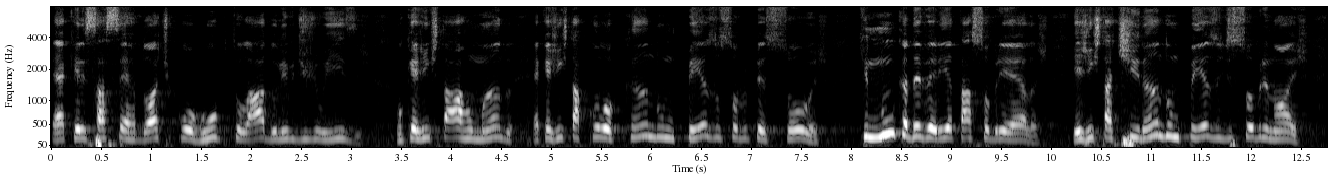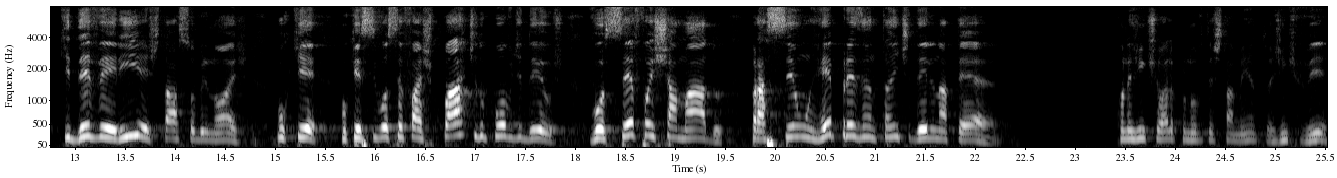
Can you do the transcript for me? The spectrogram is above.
é aquele sacerdote corrupto lá do livro de Juízes. O que a gente está arrumando é que a gente está colocando um peso sobre pessoas que nunca deveria estar sobre elas. E a gente está tirando um peso de sobre nós, que deveria estar sobre nós. Por quê? Porque se você faz parte do povo de Deus, você foi chamado para ser um representante dele na terra. Quando a gente olha para o Novo Testamento, a gente vê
